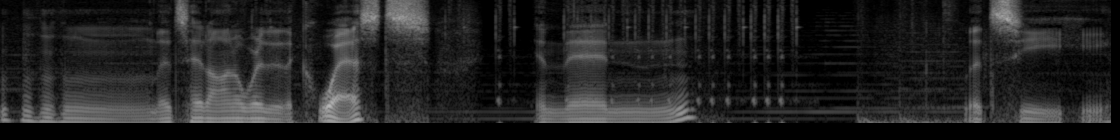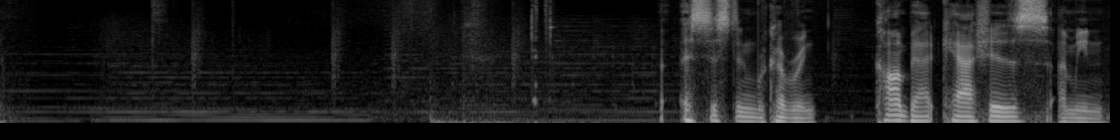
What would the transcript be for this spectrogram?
let's head on over to the quests, and then let's see. Assist in recovering combat caches. I mean,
